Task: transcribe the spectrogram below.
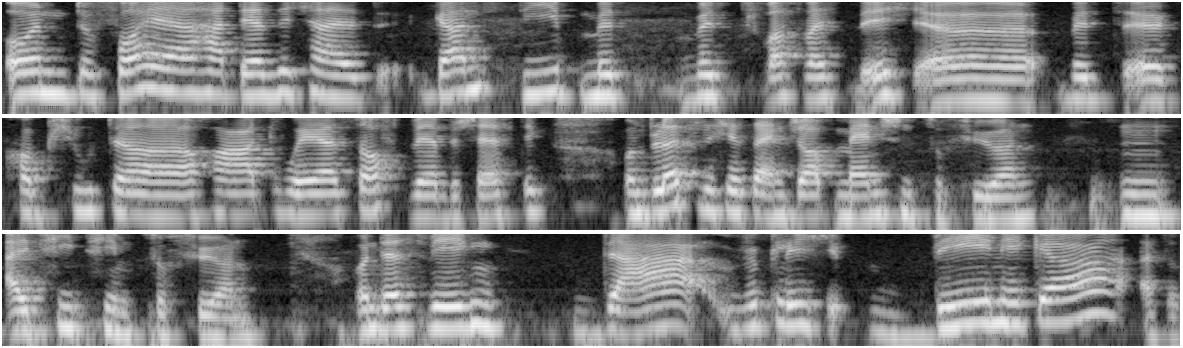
Und vorher hat er sich halt ganz deep mit mit, was weiß ich, äh, mit äh, Computer, Hardware, Software beschäftigt. Und plötzlich ist sein Job, Menschen zu führen, ein IT-Team zu führen. Und deswegen da wirklich weniger, also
